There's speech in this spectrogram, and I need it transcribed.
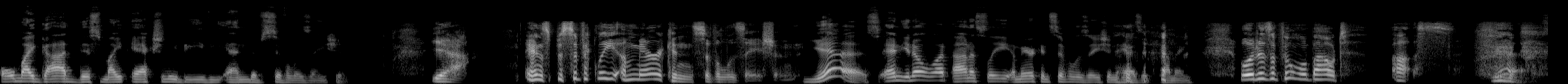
oh my god this might actually be the end of civilization. Yeah. And specifically American civilization. yes and you know what honestly american civilization has it coming Well, it is a film about us. Yes.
